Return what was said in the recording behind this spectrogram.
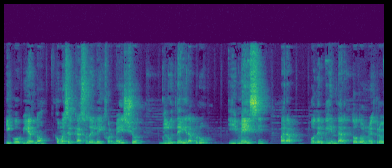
y gobierno como es el caso de Lake Formation, Glue Data Brew y Macy para poder blindar todo nuestro,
